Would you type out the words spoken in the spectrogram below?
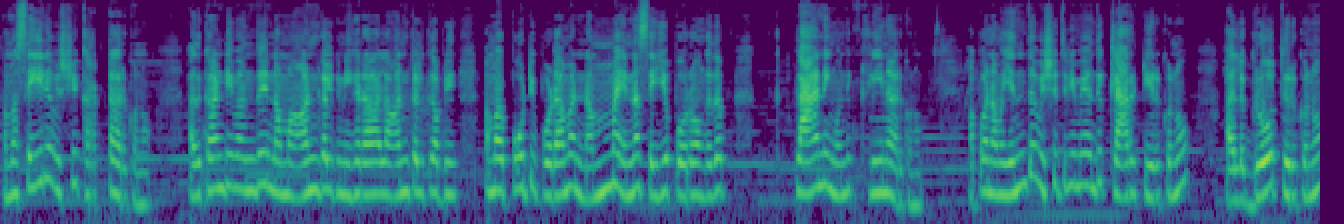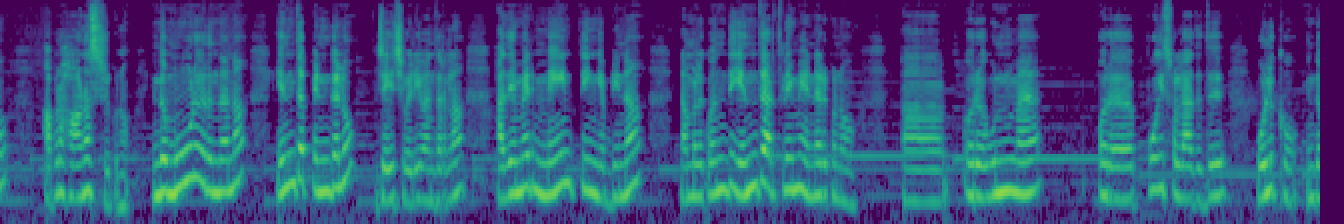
நம்ம செய்கிற விஷயம் கரெக்டாக இருக்கணும். அதுக்காண்டி வந்து நம்ம ஆண்களுக்கு நிகராக இல்லை ஆண்களுக்கு அப்படி நம்ம போட்டி போடாமல் நம்ம என்ன செய்ய போகிறோங்கிறத பிளானிங் வந்து க்ளீனாக இருக்கணும். அப்போ நம்ம எந்த விஷயத்துலையுமே வந்து கிளாரிட்டி இருக்கணும். அதில் க்ரோத் இருக்கணும். அப்புறம் ஹானஸ்ட் இருக்கணும். இந்த மூணு இருந்தோன்னா எந்த பெண்களும் ஜெயிச்சு வெளியே வந்துடலாம் அதேமாரி மெயின் திங் எப்படின்னா நம்மளுக்கு வந்து எந்த இடத்துலையுமே என்ன இருக்கணும்? ஒரு உண்மை ஒரு பொய் சொல்லாதது ஒழுக்கம். இந்த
